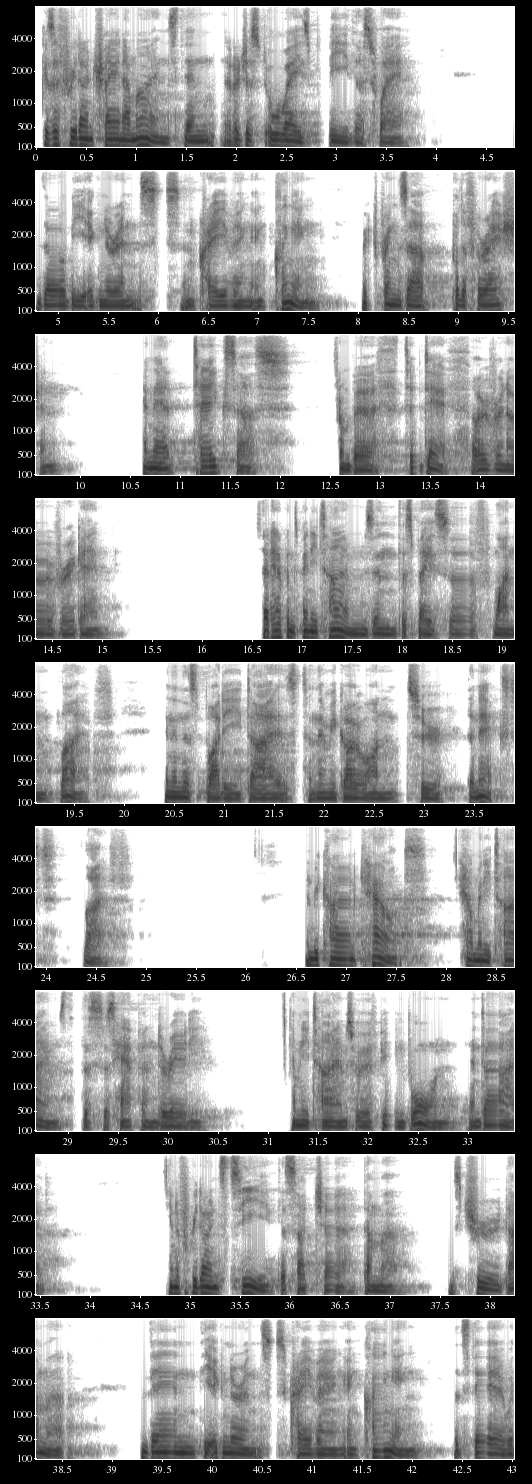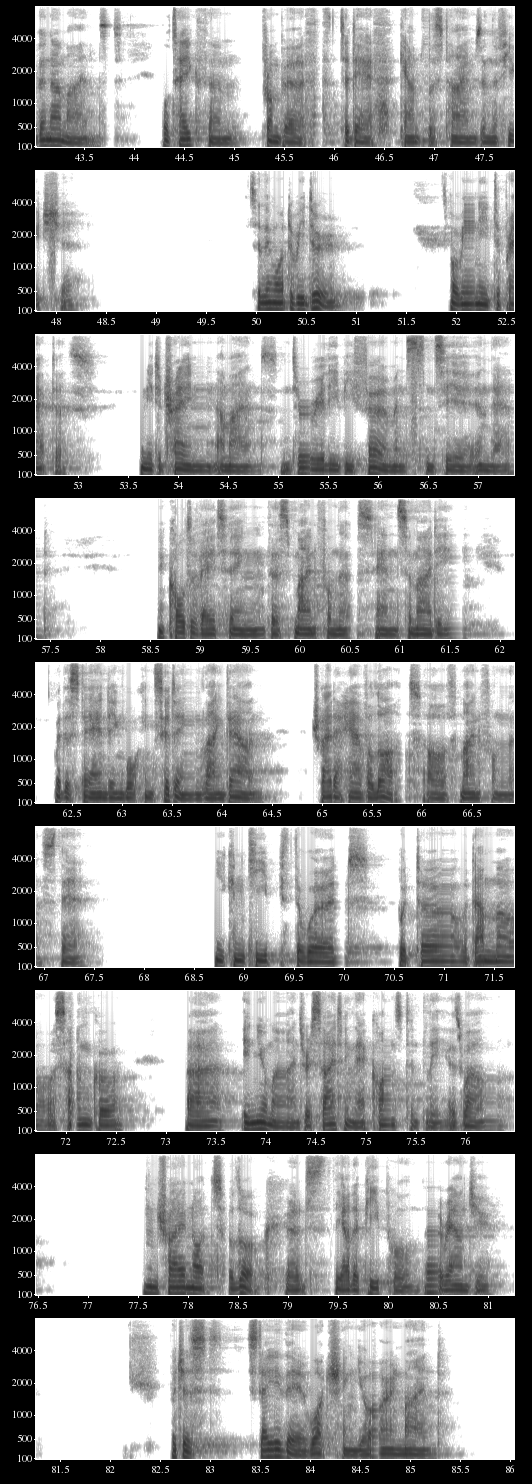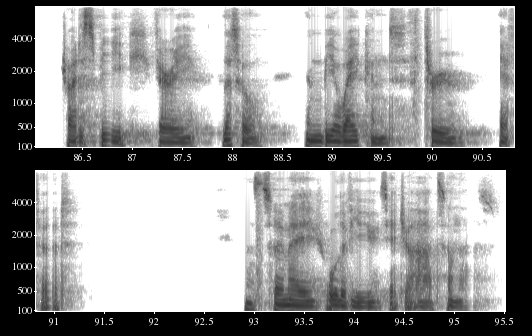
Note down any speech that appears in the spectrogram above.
Because if we don't train our minds, then it'll just always be this way. There will be ignorance and craving and clinging, which brings up proliferation. And that takes us from birth to death over and over again. That happens many times in the space of one life. And then this body dies, and then we go on to the next life. And we can't count how many times this has happened already, how many times we have been born and died. And if we don't see the Satya Dhamma, this true Dhamma, then the ignorance, craving, and clinging that's there within our minds will take them from birth to death countless times in the future. So then what do we do? Well, we need to practice. We need to train our minds and to really be firm and sincere in that. And cultivating this mindfulness and samadhi, whether standing, walking, sitting, lying down, try to have a lot of mindfulness there. You can keep the word Buddha or Dhammo or Sangha uh, in your mind, reciting that constantly as well. And try not to look at the other people around you, but just stay there watching your own mind. Try to speak very little and be awakened through effort. And so may all of you set your hearts on this.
